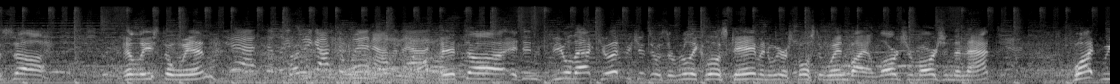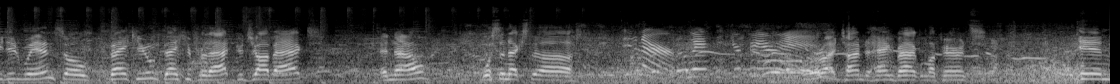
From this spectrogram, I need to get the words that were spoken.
Was uh, at least a win. Yes, at least we got the win out of that. It uh, it didn't feel that good because it was a really close game and we were supposed to win by a larger margin than that. But we did win, so thank you, thank you for that. Good job, Ags. And now, what's the next? Uh, Dinner with your parents. all right, time to hang back with my parents in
